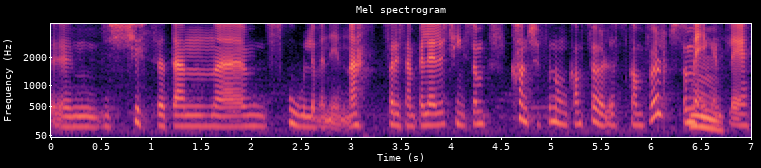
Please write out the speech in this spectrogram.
kysset en eh, skolevenninne, for eksempel? Eller ting som kanskje for noen kan føles skamfullt, som Mm. egentlig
